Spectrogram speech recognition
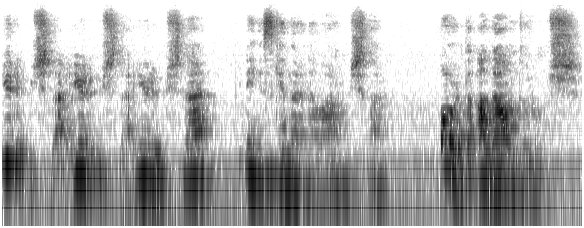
Yürümüşler, yürümüşler, yürümüşler. Deniz kenarına varmışlar. Orada adam durmuş.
